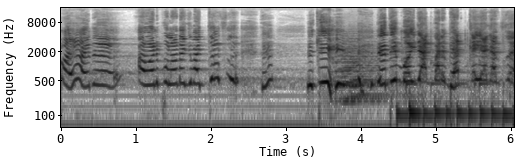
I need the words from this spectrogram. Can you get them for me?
হায় হায় রে, আমার পোলাটা কি বাচ্চা আছে। কি? এদি বইটা একবারে ভেট খাইয়ে গেছে।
